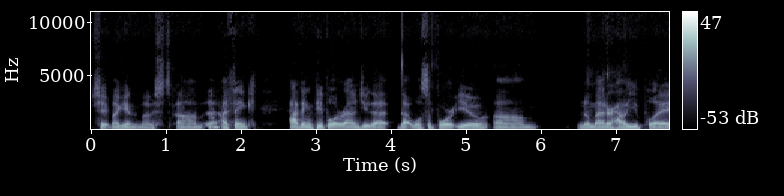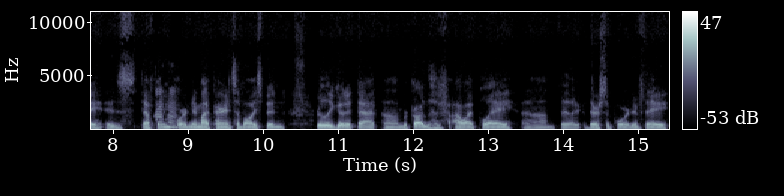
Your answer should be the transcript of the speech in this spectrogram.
shaped my game the most. Um, mm-hmm. I think having people around you that that will support you, um, no matter how you play, is definitely mm-hmm. important. And my parents have always been really good at that. Um, regardless of how I play, um, they're, they're supportive. They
